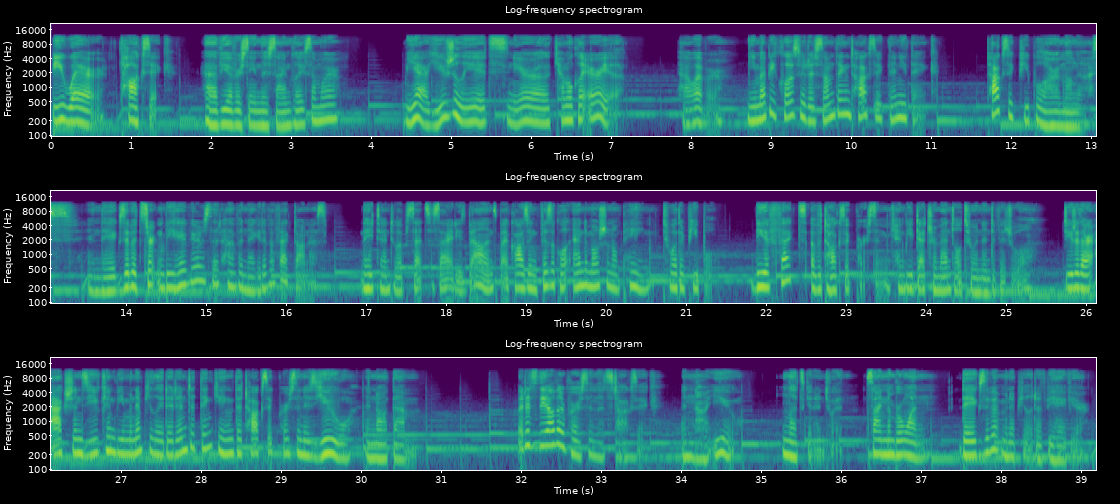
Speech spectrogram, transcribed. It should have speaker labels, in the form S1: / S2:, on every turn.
S1: Beware, toxic. Have you ever seen this sign placed somewhere? Yeah, usually it's near a chemical area. However, you might be closer to something toxic than you think. Toxic people are among us, and they exhibit certain behaviors that have a negative effect on us. They tend to upset society's balance by causing physical and emotional pain to other people. The effects of a toxic person can be detrimental to an individual. Due to their actions, you can be manipulated into thinking the toxic person is you and not them. But it's the other person that's toxic and not you. Let's get into it. Sign number one, they exhibit manipulative behavior.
